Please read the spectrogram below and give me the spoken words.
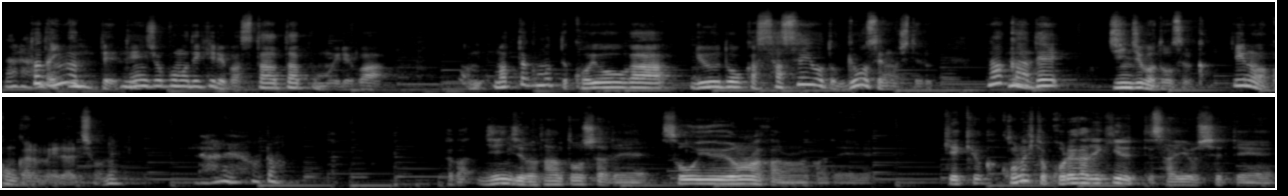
なるほど。ただ今ってうん。転職もできればスタートアップもいれば全くもって雇用が流動化させようと行政もしてる。中で人事部はどうするかっていうのが今回の命題でしょうね。なるほど。だから人事の担当者でそういう世の中の中で結局この人これができるって採用してて、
